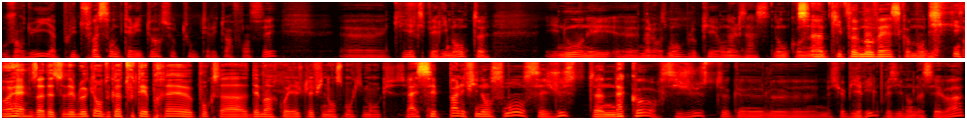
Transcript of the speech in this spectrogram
aujourd'hui il y a plus de 60 territoires sur tout le territoire français qui expérimentent et nous, on est euh, malheureusement bloqué en Alsace. Donc on est un petit peu mauvaise, comme on dit. Ouais, vous allez peut-être se débloquer. En tout cas, tout est prêt euh, pour que ça démarre. Quoi. Il y a juste les financements qui manquent. Bah, c'est pas les financements, c'est juste un accord. C'est juste que le monsieur Bierry, le président de la CEA,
